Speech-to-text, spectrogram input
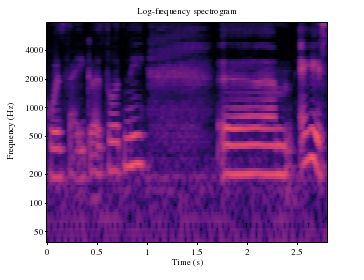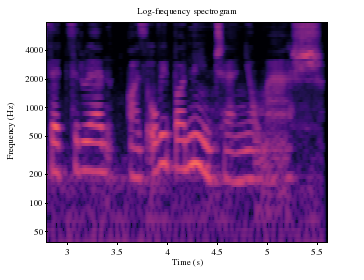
hozzáigazodni. Ö, egész egyszerűen az oviban nincsen nyomás,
